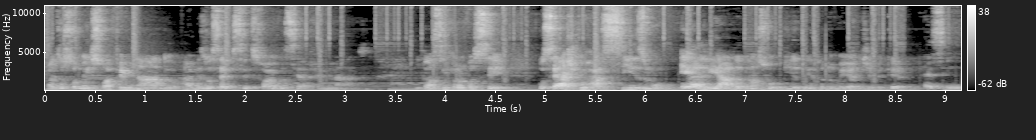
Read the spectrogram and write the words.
Mas eu também sou afeminado. Ah, mas você é bissexual e você é afeminado. Então, assim, pra você, você acha que o racismo é aliado à transfobia dentro do meio LGBT? É sim.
